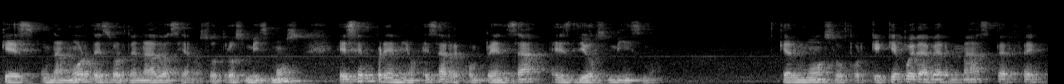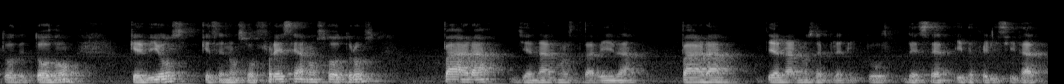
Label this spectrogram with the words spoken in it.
que es un amor desordenado hacia nosotros mismos, ese premio, esa recompensa es Dios mismo. Qué hermoso, porque ¿qué puede haber más perfecto de todo que Dios que se nos ofrece a nosotros para llenar nuestra vida, para llenarnos de plenitud, de ser y de felicidad,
